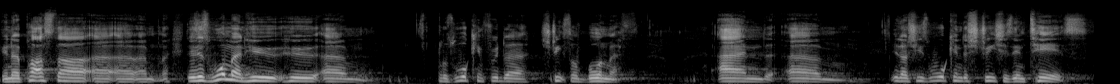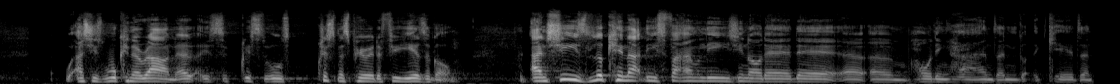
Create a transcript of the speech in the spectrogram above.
You know, Pastor, uh, uh, um, there's this woman who, who um, was walking through the streets of Bournemouth. And, um, you know, she's walking the street, she's in tears as she's walking around. Uh, it's, it was Christmas period a few years ago. And she's looking at these families, you know, they're, they're uh, um, holding hands and got the kids and,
